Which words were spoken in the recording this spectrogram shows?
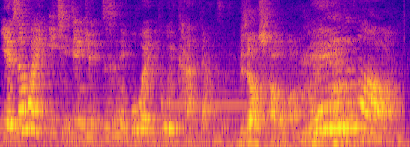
也是会一起进去，只是你不会故意看这样子，比较少嘛。哎，真的。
